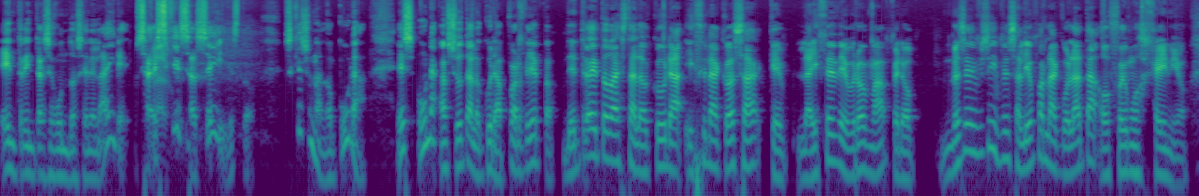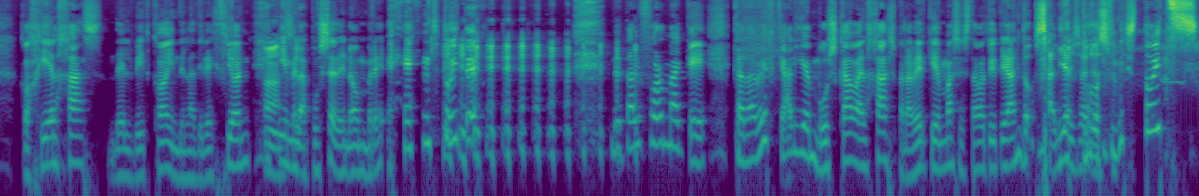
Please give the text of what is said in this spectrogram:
en 30 segundos en el aire. O sea, es que es así esto. Es que es una locura. Es una absoluta locura. Por cierto, dentro de toda esta locura hice una cosa que la hice de broma, pero no sé si me salió por la culata o fue muy genio. Cogí el hash del Bitcoin de la dirección ah, y me la puse de nombre en Twitter. de tal forma que cada vez que alguien buscaba el hash para ver quién más estaba tuiteando, salían todos mis tweets.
